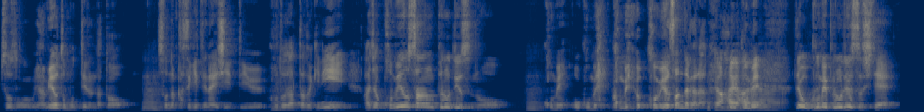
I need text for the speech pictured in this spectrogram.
そうそう、やめようと思ってるんだと、うん、そんな稼げてないしっていうことだった時に、あ、じゃあ米尾さんプロデュースのうん、米、お米、米尾、米尾さんだから、お米はいはい。で、お米プロデュースして、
